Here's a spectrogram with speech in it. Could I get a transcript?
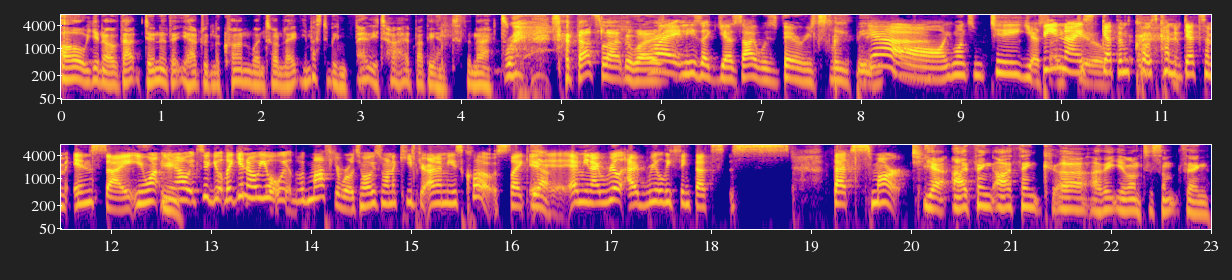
oh, you know, that dinner that you had with Macron went on late. You must have been very tired by the end of the night. Right. So that's like the way. Right. And he's like, Yes, I was very sleepy. Yeah. Oh, you want some tea? Yes. Be I nice, do. get them close, kind of get some insight. You want, you know, it's like you know, you with mafia rules. You always want to keep your enemies close. Like, Yeah. I, I mean, I really, I really think that's s- that's smart. Yeah, I think I think uh, I think you're onto something.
